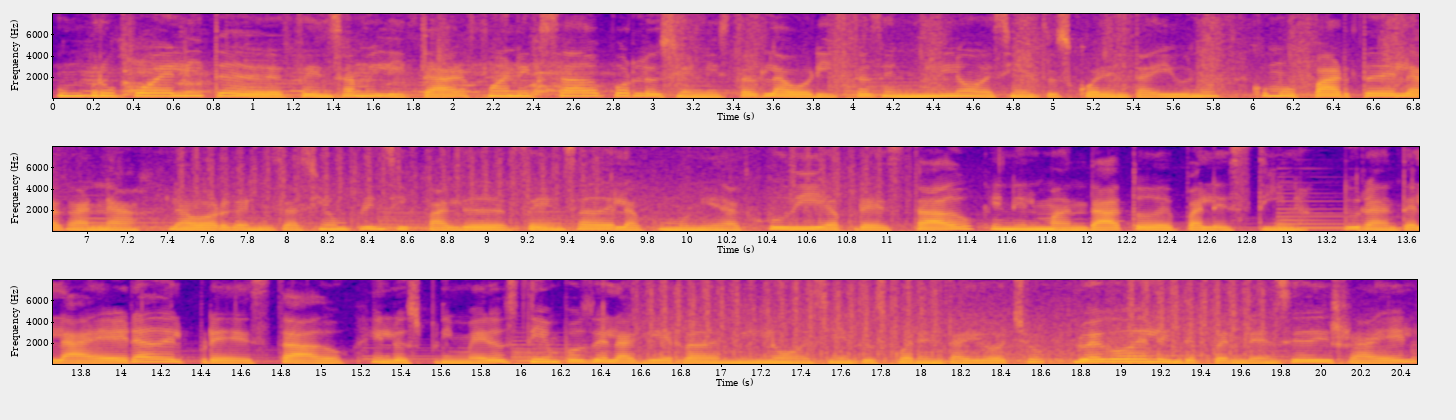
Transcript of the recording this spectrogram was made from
un grupo élite de defensa militar, fue anexado por los sionistas laboristas en 1941 como parte de la Ganaj, la organización principal de defensa de la comunidad judía preestado en el mandato de Palestina. Durante la era del preestado, en los primeros tiempos de la guerra de 1948, luego de la independencia de Israel,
